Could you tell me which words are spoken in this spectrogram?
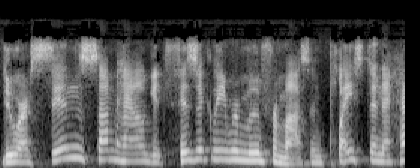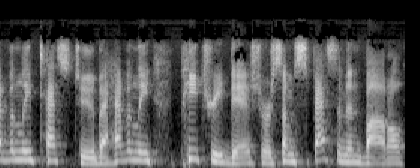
do our sins somehow get physically removed from us and placed in a heavenly test tube, a heavenly petri dish, or some specimen bottle,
